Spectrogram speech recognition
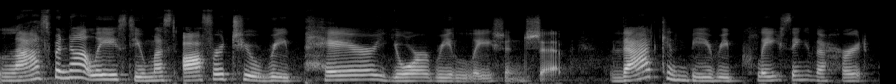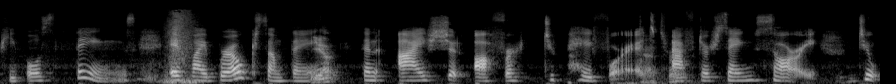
Last but not least, you must offer to repair your relationship. That can be replacing the hurt people's things. If I broke something, then I should offer to pay for it right. after saying sorry. To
